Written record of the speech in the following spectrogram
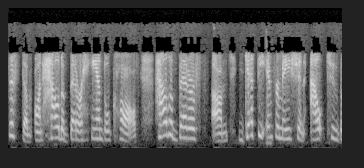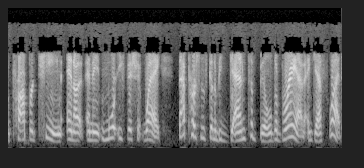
system on how to better handle calls, how to better um, get the information out to the proper team in a, in a more efficient way. That person's going to begin to build a brand. And guess what?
